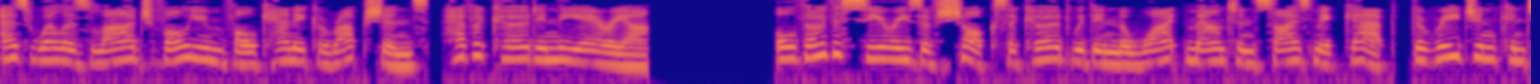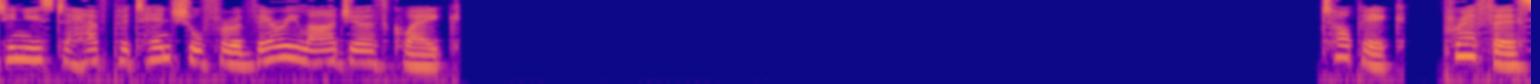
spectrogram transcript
as well as large-volume volcanic eruptions, have occurred in the area. Although the series of shocks occurred within the White Mountain seismic gap, the region continues to have potential for a very large earthquake. Topic. Preface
